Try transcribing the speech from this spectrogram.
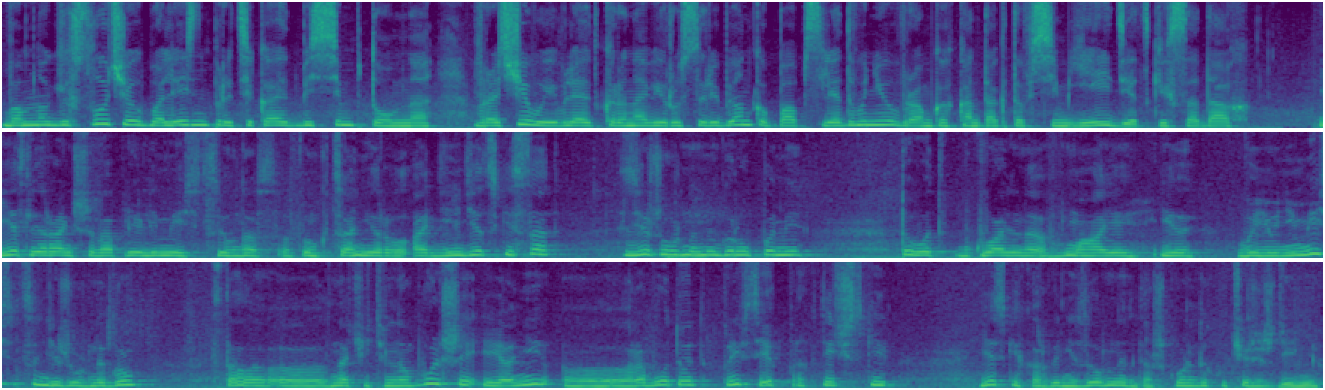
Во многих случаях болезнь протекает бессимптомно. Врачи выявляют коронавирус у ребенка по обследованию в рамках контактов в семье и детских садах. Если раньше в апреле месяце у нас функционировал один детский сад с дежурными группами, то вот буквально в мае и в июне месяце дежурных групп стало э, значительно больше, и они э, работают при всех практически детских организованных дошкольных учреждениях.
